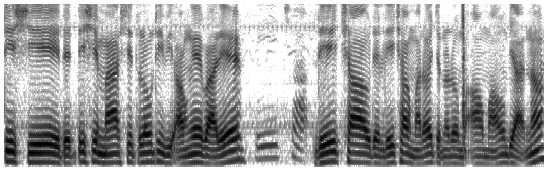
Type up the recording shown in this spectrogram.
တစ်ရှစ်တဲ့တစ်ရှစ်မှာရှစ်တစ်လုံးထိပြီးအောင်ခဲ့ပါတယ်လေးချ၄6တဲ့၄6မှာတော့ကျွန်တော်တို့မအောင်ပါအောင်ဗျနော်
